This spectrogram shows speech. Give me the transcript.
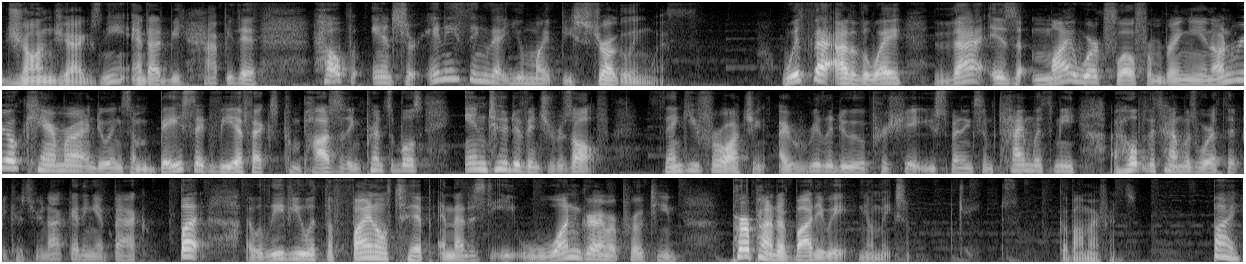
Jon Jagsnee, and I'd be happy to help answer anything that you might be struggling with with that out of the way, that is my workflow from bringing an Unreal camera and doing some basic VFX compositing principles into DaVinci Resolve. Thank you for watching. I really do appreciate you spending some time with me. I hope the time was worth it because you're not getting it back. But I will leave you with the final tip, and that is to eat one gram of protein per pound of body weight, and you'll make some gains. Goodbye, my friends. Bye.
